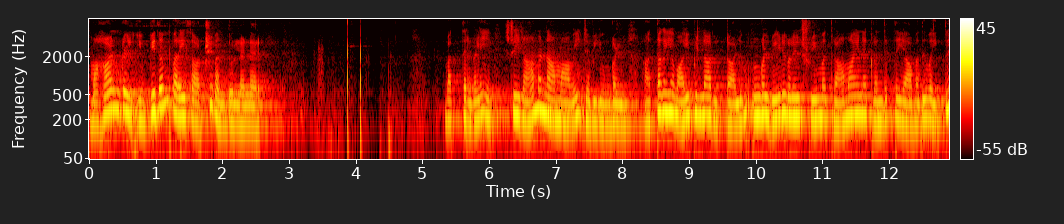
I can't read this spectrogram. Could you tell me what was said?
மகான்கள் இவ்விதம் பறைசாற்றி வந்துள்ளனர். பக்தர்களே ஸ்ரீராமநாமாவை ஜபியுங்கள். அத்தகைய வாய்ப்பில்லாவிட்டாலும் உங்கள் வீடுகளில் ஸ்ரீமத் ராமாயண கிரந்தத்தையாவது வைத்து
